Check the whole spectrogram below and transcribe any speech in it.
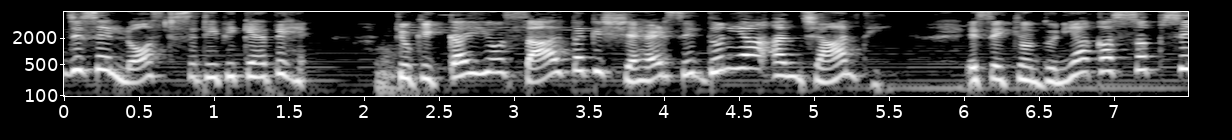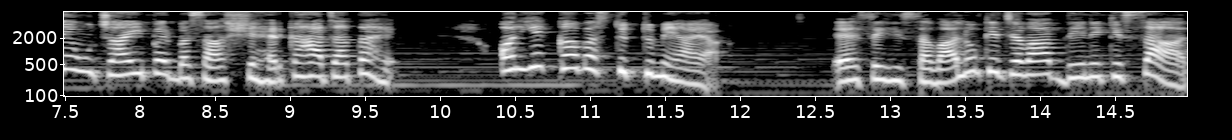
जिसे लॉस्ट सिटी भी कहते हैं, क्योंकि कईयों साल तक इस शहर से दुनिया अनजान थी। इसे क्यों दुनिया का सबसे ऊंचाई पर बसा शहर कहा जाता है? और ये कब अस्तित्व में आया? ऐसे ही सवालों के जवाब देने के साथ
